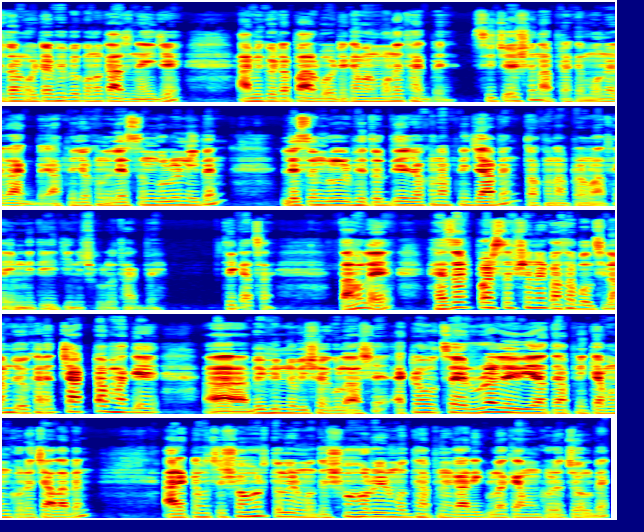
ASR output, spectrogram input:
সুতরাং ওইটা ভেবে কোনো কাজ নাই যে আমি কি ওটা পারব, ওইটাকে আমার মনে থাকবে। সিচুয়েশন আপনাকে মনে রাখবে। আপনি যখন লেসনগুলো নেবেন লেসনগুলোর ভেতর দিয়ে যখন আপনি যাবেন, তখন আপনার মাথায় এমনিতেই জিনিসগুলো থাকবে। ঠিক আছে? তাহলে হ্যাজার্ড পারসেপশনের কথা বলছিলাম যে ওখানে চারটা ভাগে বিভিন্ন বিষয়গুলো আসে। একটা হচ্ছে রুরাল এরিয়াতে আপনি কেমন করে চালাবেন? আরেকটা হচ্ছে শহরতলের মধ্যে, শহরের মধ্যে আপনার গাড়িগুলো কেমন করে চলবে?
